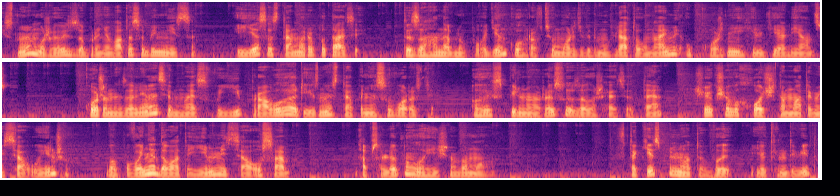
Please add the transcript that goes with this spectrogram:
Існує можливість забронювати собі місце, і є система репутацій, де за ганебну поведінку гравцю можуть відмовляти у наймі у кожній гільдії альянсу. Кожен із альянсів має свої правила різної степені суворості, але їх спільною рисою залишається те, що якщо ви хочете мати місця у інших, ви повинні давати їм місця у себе. Абсолютно логічна вимога. В такі спільноти ви, як індивід,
